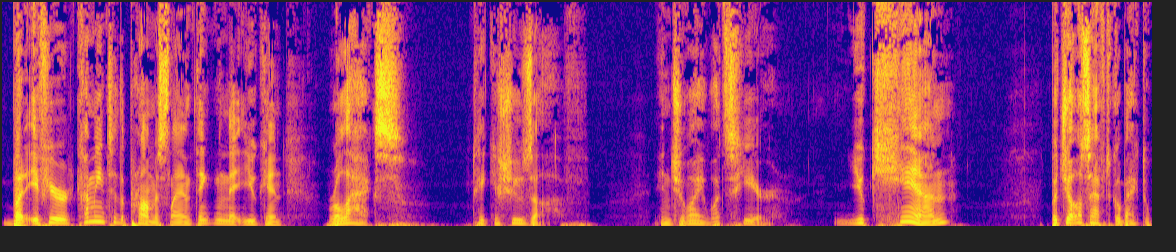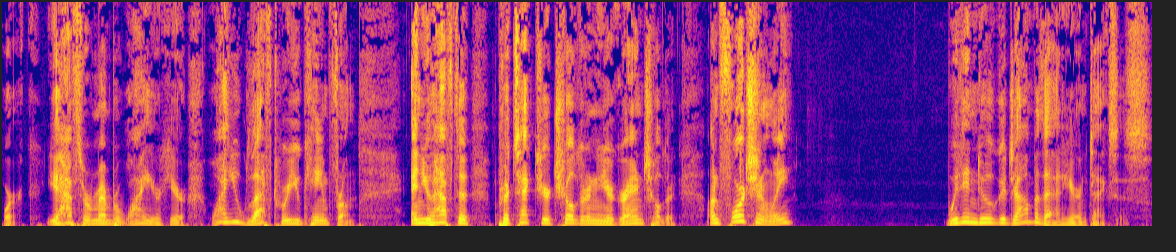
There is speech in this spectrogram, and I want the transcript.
But if you're coming to the promised land thinking that you can relax, take your shoes off, enjoy what's here, you can, but you also have to go back to work. You have to remember why you're here, why you left where you came from. And you have to protect your children and your grandchildren. Unfortunately, we didn't do a good job of that here in Texas.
